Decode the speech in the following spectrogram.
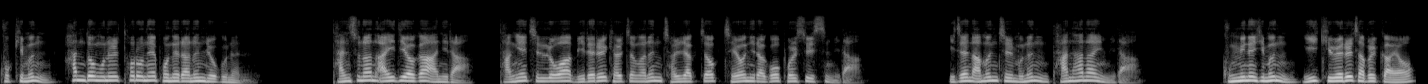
국힘은 한동훈을 토론에 보내라는 요구는 단순한 아이디어가 아니라 당의 진로와 미래를 결정하는 전략적 제언이라고 볼 수 있습니다. 이제 남은 질문은 단 하나입니다. 국민의힘은 이 기회를 잡을까요?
